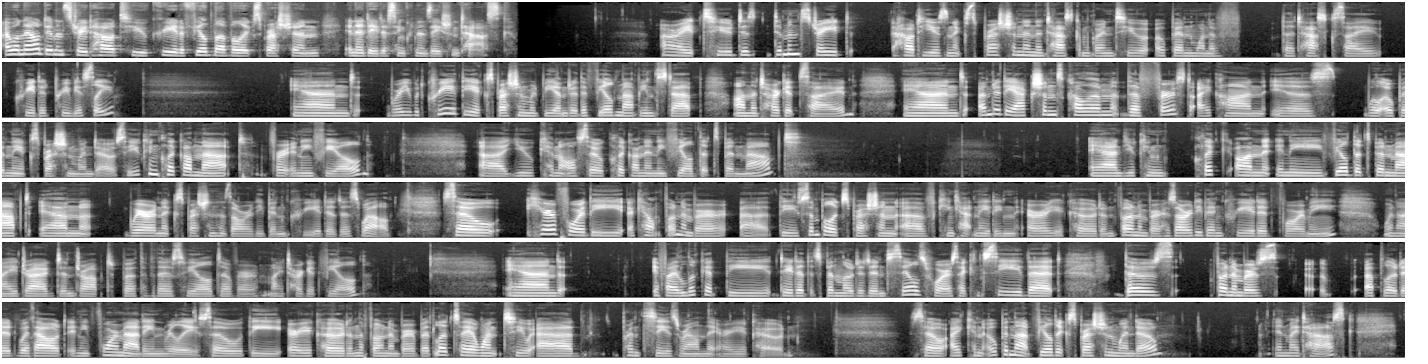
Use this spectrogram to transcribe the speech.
I will now demonstrate how to create a field level expression in a data synchronization task. All right, to demonstrate how to use an expression in a task, I'm going to open one of the tasks I created previously. And where you would create the expression would be under the field mapping step on the target side. And under the actions column, the first icon is will open the expression window. So you can click on that for any field. Uh, you can also click on any field that's been mapped. And you can click on any field that's been mapped and where an expression has already been created as well. So here for the account phone number, uh, the simple expression of concatenating area code and phone number has already been created for me when I dragged and dropped both of those fields over my target field. And if I look at the data that's been loaded into Salesforce, I can see that those phone numbers uh, uploaded without any formatting really. So the area code and the phone number, but let's say I want to add parentheses around the area code. So I can open that field expression window in my task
